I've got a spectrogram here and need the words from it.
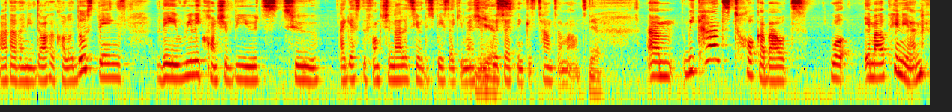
rather than a darker color. Those things they really contribute to, I guess, the functionality of the space, like you mentioned, yes. which I think is tantamount. Yeah. Um, we can't talk about, well, in my opinion,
